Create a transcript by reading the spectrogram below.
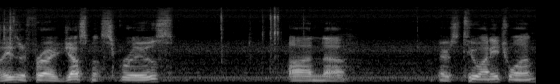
these are for our adjustment screws. On uh, there's two on each one.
